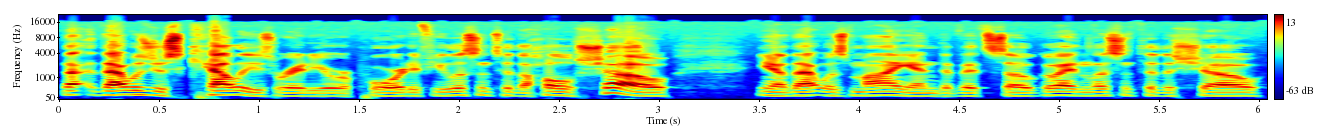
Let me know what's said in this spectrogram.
that that was just Kelly's radio report. If you listen to the whole show, you know that was my end of it. So go ahead and listen to the show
